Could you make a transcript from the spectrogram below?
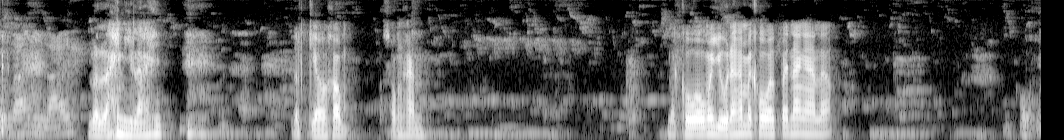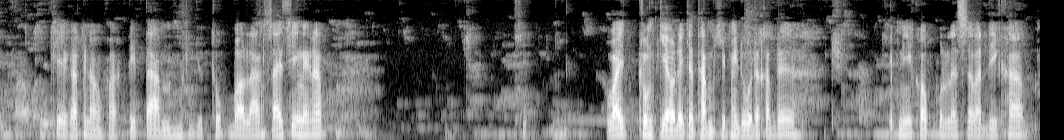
รถร้ายมีร้ายรถไหลหนีไหลรถเกี่ยวครับสองคันแมคโครไมาอยู่นะครับแมคโครไปหน้างานแล้ว โอเคครับพี่น้องฝากติดตาม YouTube บอลล้างสายซิ่งนะครับคลิปไว้ช่วงเกี่ยวเดี๋ยวจะทำคลิปให้ดูนะครับเด้อ คลิปนี้ขอบคุณและสวัสดีครับ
